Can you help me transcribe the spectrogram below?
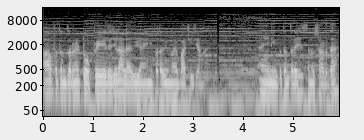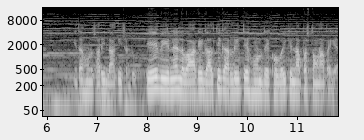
ਆਹ ਪਤੰਦਰ ਨੇ ਟੋਪੇ ਤੇ ਚੜਾ ਲਿਆ ਵੀ ਐਂ ਨਹੀਂ ਪਤਾ ਵੀ ਮੈਂ ਬਾਜੀ ਜਾਵਾਂ ਐਂ ਨਹੀਂ ਪਤੰਦਰ ਇਸ ਤੈਨੂੰ ਛੱਡਦਾ ਇਹ ਤਾਂ ਹੁਣ ਸਾਰੀ ਲਾ ਕੇ ਛੱਡੂ। ਇਹ ਵੀਰ ਨੇ ਲਵਾ ਕੇ ਗਲਤੀ ਕਰ ਲਈ ਤੇ ਹੁਣ ਦੇਖੋ ਬਈ ਕਿੰਨਾ ਪਛਤਾਉਣਾ ਪੈ ਗਿਆ।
